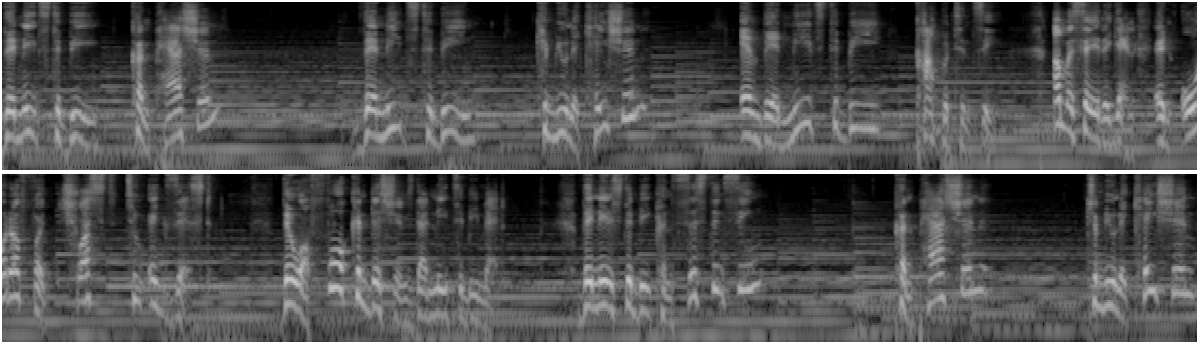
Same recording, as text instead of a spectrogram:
there needs to be compassion, there needs to be communication, and there needs to be competency. I'm going to say it again. In order for trust to exist, there are four conditions that need to be met. There needs to be consistency, compassion, communication,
